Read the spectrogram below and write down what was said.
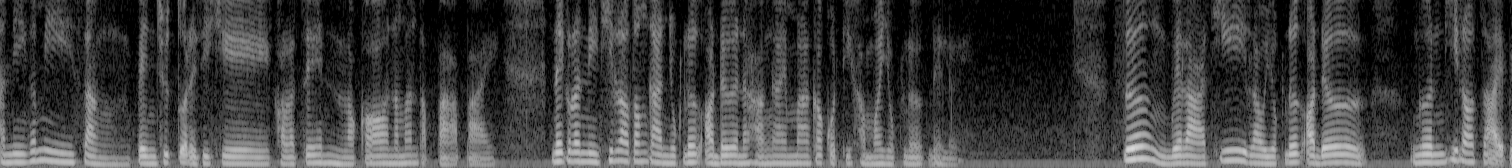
อันนี้ก็มีสั่งเป็นชุดตรวจ ATK คอลลาเจนแล้วก็น้ำมันตับปลาไป ในกรณีที่เราต้องการยกเลิกออเดอร์นะคะ ง่ายมากก็กดที่คำว่ายกเลิกได้เลย ซึ่งเวลาที่เรายกเลิกออเดอร์ เงินที่เราจ่ายไป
